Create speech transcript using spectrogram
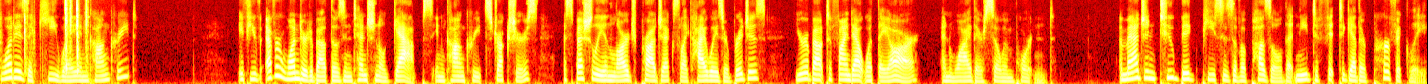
What is a keyway in concrete? If you've ever wondered about those intentional gaps in concrete structures, especially in large projects like highways or bridges, you're about to find out what they are and why they're so important. Imagine two big pieces of a puzzle that need to fit together perfectly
